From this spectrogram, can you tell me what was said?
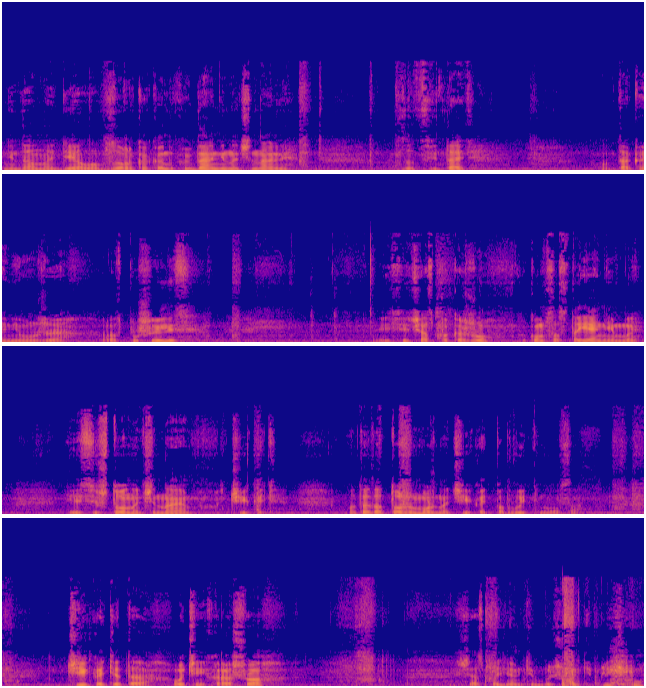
Недавно делал обзор, когда они начинали зацветать. Вот так они уже распушились. И сейчас покажу, в каком состоянии мы, если что, начинаем чикать. Вот этот тоже можно чикать, подвытянулся. Чикать это очень хорошо. Сейчас пойдемте в большую тепличку.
